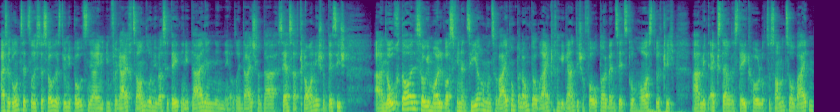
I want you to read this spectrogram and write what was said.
Also grundsätzlich ist es das so, dass die Uni Bozen ja in, im Vergleich zu anderen Universitäten in Italien in, oder in Deutschland da sehr, sehr klein ist und das ist ein Nachteil, sage ich mal, was Finanzierung und so weiter anbelangt, aber eigentlich ein gigantischer Vorteil, wenn es jetzt darum heißt, wirklich auch mit externen Stakeholdern zusammenzuarbeiten.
